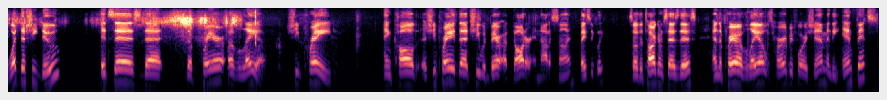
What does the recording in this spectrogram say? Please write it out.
what does she do? It says that the prayer of Leah, she prayed and called, she prayed that she would bear a daughter and not a son, basically. So the Targum says this, and the prayer of Leah was heard before Hashem, and the infants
